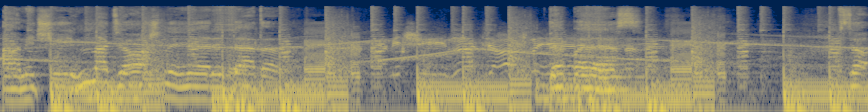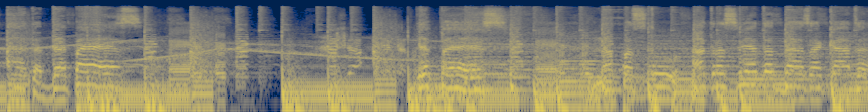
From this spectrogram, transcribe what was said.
А мечи надежные ребята. ДПС Все это ДПС ДПС На посту от рассвета до заката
